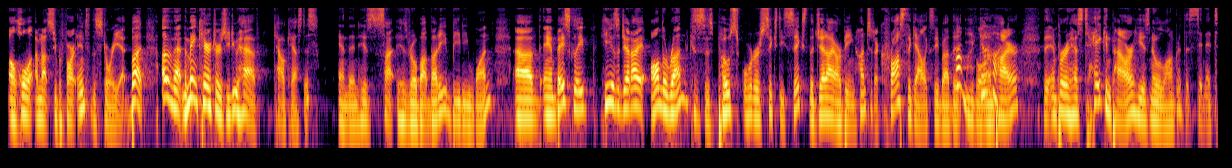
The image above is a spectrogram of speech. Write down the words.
a whole. I'm not super far into the story yet. But other than that, the main characters you do have Cal Kestis and then his his robot buddy BD one, uh, and basically he is a Jedi on the run because this is post Order 66. The Jedi are being hunted across the galaxy by the Oh evil God. Empire. The Emperor has taken power. He is no longer the Senate.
